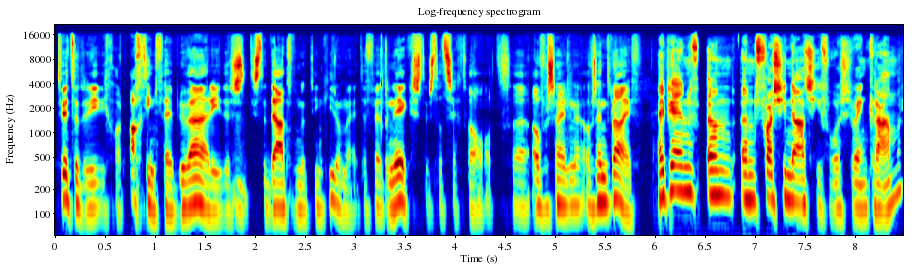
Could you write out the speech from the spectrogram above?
eh, twitterde hij gewoon 18 februari. Dus het is de datum van de 10 kilometer, verder niks. Dus dat zegt wel wat eh, over, zijn, over zijn drive. Heb jij een, een, een fascinatie voor Sven Kramer?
